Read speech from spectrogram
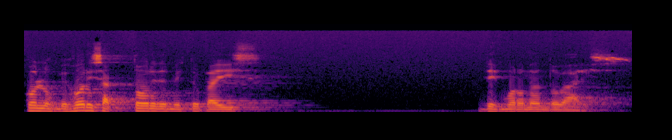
con los mejores actores de nuestro país, desmoronando hogares.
